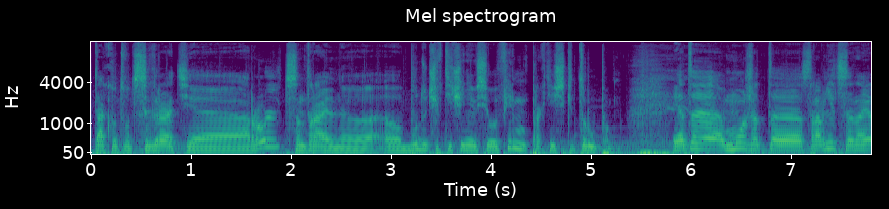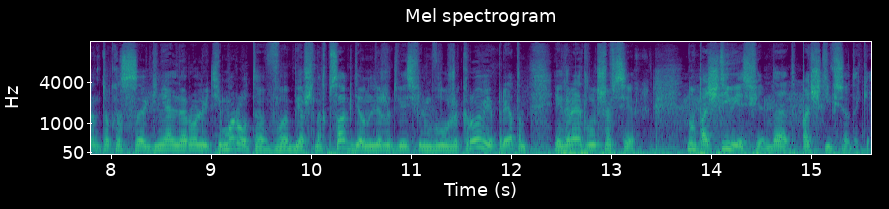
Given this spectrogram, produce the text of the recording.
так вот, вот сыграть э, роль центральную, э, будучи в течение всего фильма практически трупом. Это может э, сравниться, наверное, только с гениальной ролью Тима Рота в «Бешеных псах», где он лежит весь фильм в луже крови и при этом играет лучше всех. Ну, почти весь фильм, да, это почти все-таки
